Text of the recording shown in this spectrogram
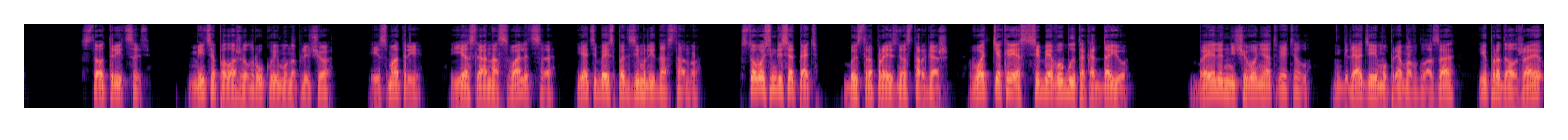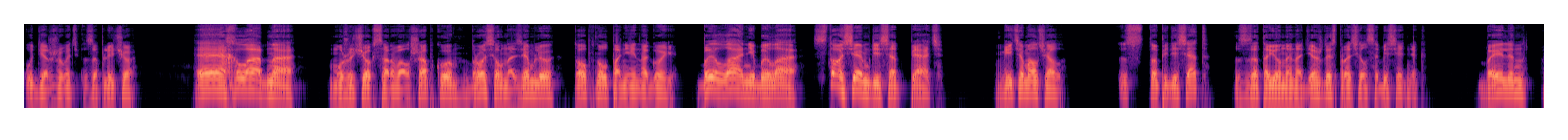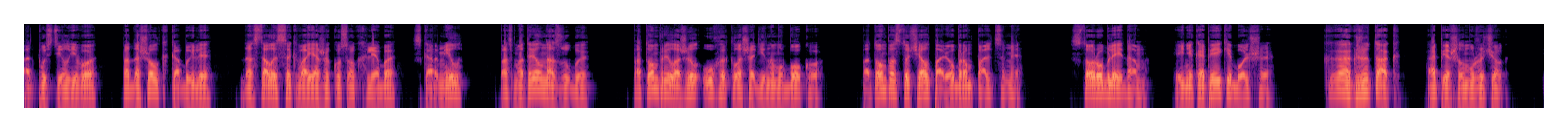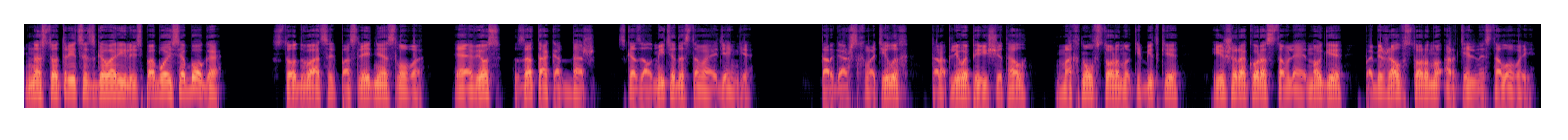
«Сто тридцать». Митя положил руку ему на плечо. «И смотри, если она свалится, я тебя из-под земли достану». «Сто восемьдесят пять», — быстро произнес торгаш. «Вот те крест, себе в убыток отдаю». Бейлин ничего не ответил, глядя ему прямо в глаза и продолжая удерживать за плечо. «Эх, ладно!» Мужичок сорвал шапку, бросил на землю, топнул по ней ногой. «Была, не была! Сто семьдесят пять!» Митя молчал. «Сто пятьдесят?» — с затаенной надеждой спросил собеседник. Бейлин отпустил его, подошел к кобыле, достал из саквояжа кусок хлеба, скормил, посмотрел на зубы, потом приложил ухо к лошадиному боку, потом постучал по ребрам пальцами. «Сто рублей дам, и ни копейки больше». «Как же так?» — опешил мужичок. «На сто тридцать сговорились, побойся Бога!» «Сто двадцать, последнее слово. И овес за так отдашь», — сказал Митя, доставая деньги. Торгаш схватил их, торопливо пересчитал, махнул в сторону кибитки и, широко расставляя ноги, побежал в сторону артельной столовой.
